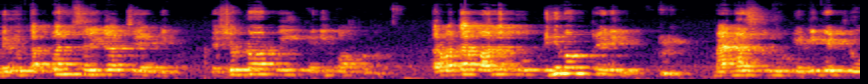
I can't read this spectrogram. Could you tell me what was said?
మీరు తప్పనిసరిగా చేయండి. They should not be any compromise తర్వాత వాళ్ళకు మినిమం ట్రైనింగ్ మేనర్స్లు ఎటికెట్లు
